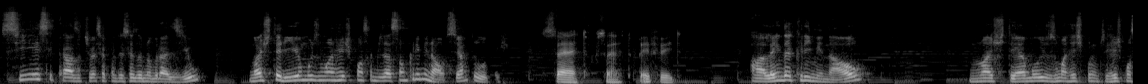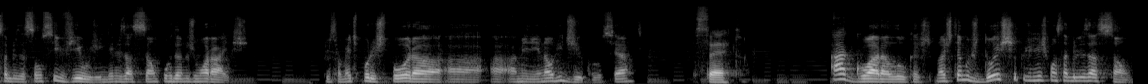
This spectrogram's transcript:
se esse caso tivesse acontecido no Brasil, nós teríamos uma responsabilização criminal, certo, Lucas? Certo, certo, perfeito. Além da criminal, nós temos uma responsabilização civil de indenização por danos morais, principalmente por expor a, a, a menina ao ridículo, certo? Certo. Agora, Lucas, nós temos dois tipos de responsabilização.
